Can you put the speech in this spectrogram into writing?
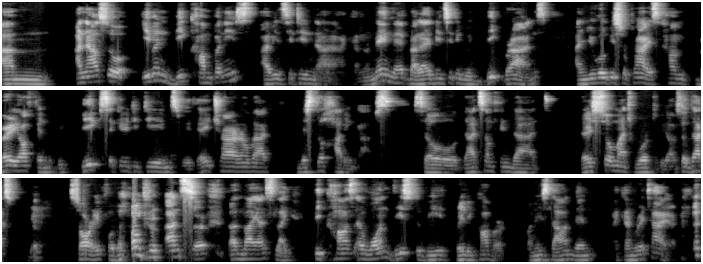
Um, and also even big companies i've been sitting uh, i cannot name it but i've been sitting with big brands and you will be surprised how very often with big security teams with hr and all that they're still having gaps. So that's something that there's so much work to be done so that's sorry for the long answer, but my answer like because I want this to be really covered. When it's done, then I can retire.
